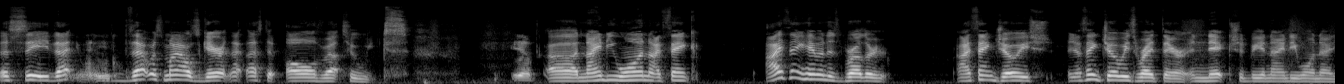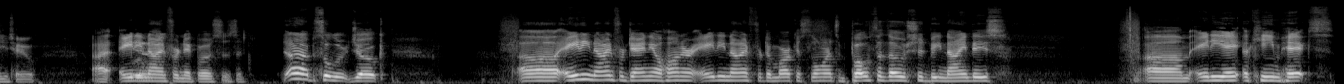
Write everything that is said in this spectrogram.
Let's see that that was Myles Garrett. and That lasted all of about two weeks. Yep. Uh, 91. I think, I think him and his brother. I think Joey. Sh- I think Joey's right there, and Nick should be a 91, 92. Uh, 89 for Nick Bosa is an absolute joke. Uh, 89 for Danielle Hunter, 89 for Demarcus Lawrence. Both of those should be 90s. Um, 88 Akiem Hicks.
